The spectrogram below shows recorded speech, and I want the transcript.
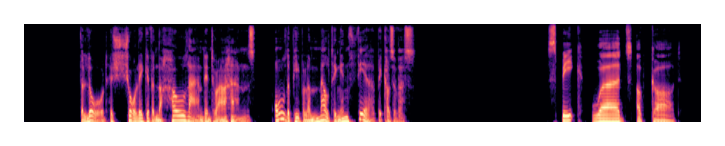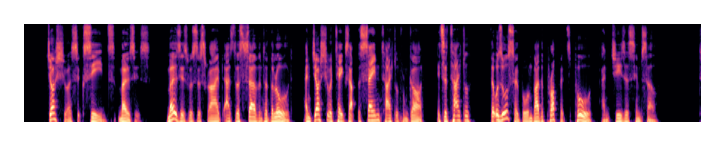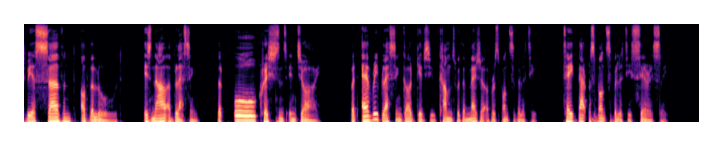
The Lord has surely given the whole land into our hands. All the people are melting in fear because of us. Speak words of God. Joshua succeeds Moses. Moses was described as the servant of the Lord, and Joshua takes up the same title from God. It's a title that was also borne by the prophets Paul and Jesus himself. To be a servant of the Lord is now a blessing that all Christians enjoy. But every blessing God gives you comes with a measure of responsibility. Take that responsibility seriously.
